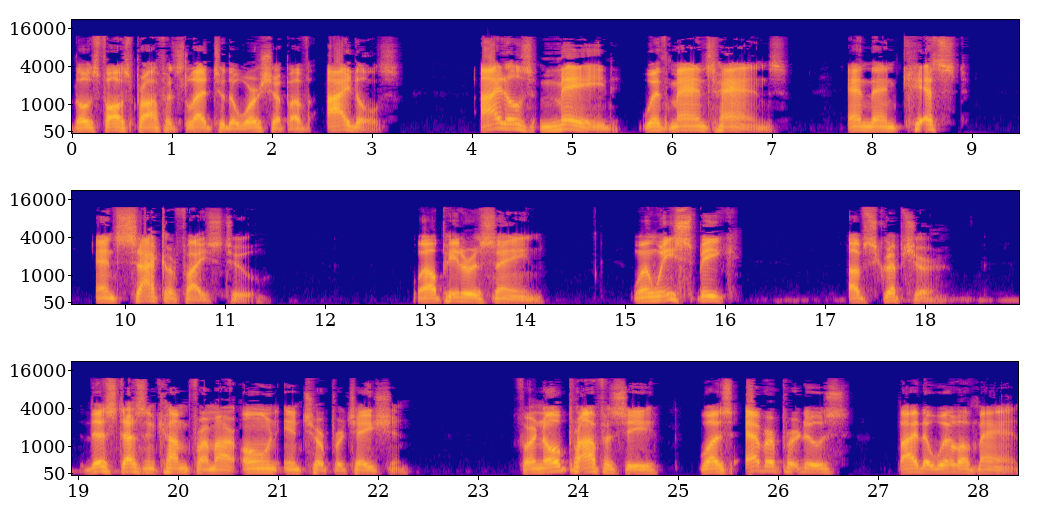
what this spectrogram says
those false prophets led to the worship of idols, idols made with man's hands and then kissed and sacrificed to. Well, Peter is saying, when we speak of Scripture, this doesn't come from our own interpretation. For no prophecy was ever produced by the will of man.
